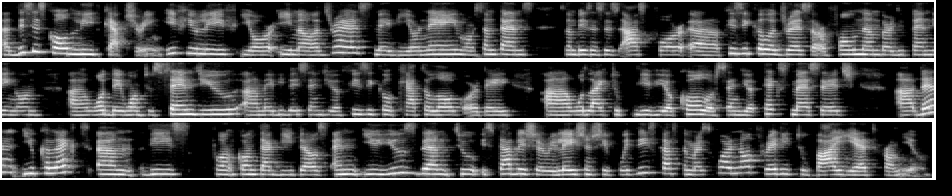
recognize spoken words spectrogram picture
Uh, this is called lead capturing. If you leave your email address, maybe your name, or sometimes some businesses ask for a physical address or a phone number, depending on uh, what they want to send you. Uh, maybe they send you a physical catalog or they uh, would like to give you a call or send you a text message. Uh, then you collect um, these contact details and you use them to establish a relationship with these customers who are not ready to buy yet from you.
